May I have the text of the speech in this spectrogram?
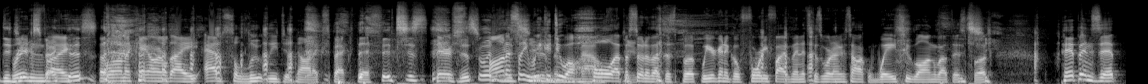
did you expect this? Elana K. Arnold. I absolutely did not expect this. it's just There's this one. honestly, we could do a mouth, whole dude. episode about this book. We are going to go 45 minutes because we're going to talk way too long about this book. Pip and Zip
